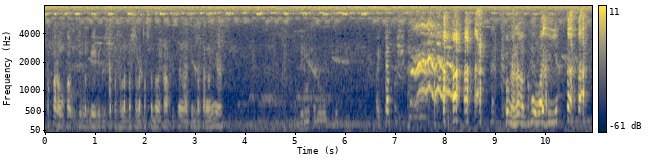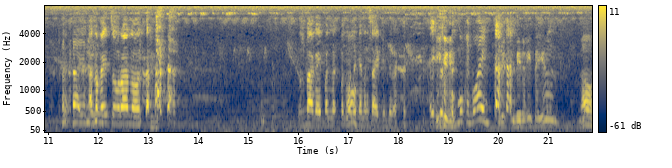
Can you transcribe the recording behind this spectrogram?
pa- parang pag ito maglilibil ka pa sa labas, sa labas ng mga kapit ng ating batangan niya. Hindi naman sa loob. Ay, tapos ko. Ikaw na lang ang gumawa diya. Ano kay Tsura nun? Tapos bagay, pag, pag Oh. nalagyan ng cycle, dira. Huwag mo kibuhain. hindi nakita yun Oo.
